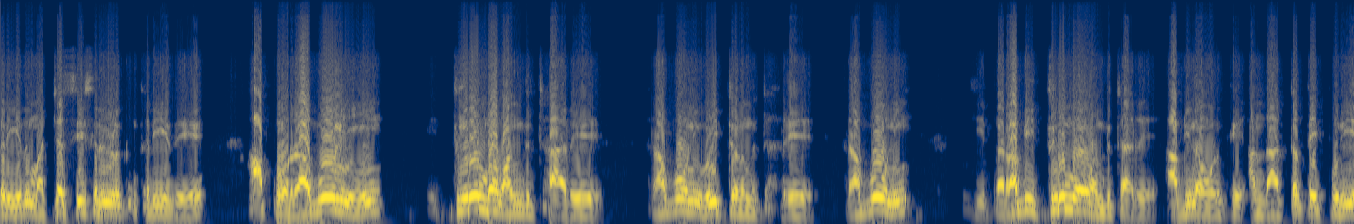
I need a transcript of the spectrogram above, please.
தெரியுது மற்ற சீசர்களுக்கும் தெரியுது. அப்போ ரபூனி திரும்ப வந்துட்டாரு. ரபோனி உயிர்த்தெழுந்துட்டாரு. ரபோனி இப்ப ரபி திரும்பவும் வந்துட்டாரு அப்படின்னு அவங்களுக்கு அந்த அர்த்தத்தை புரிய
